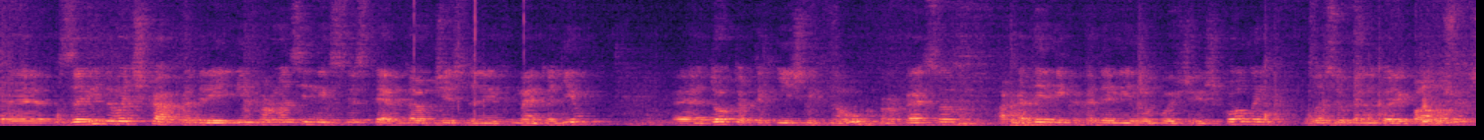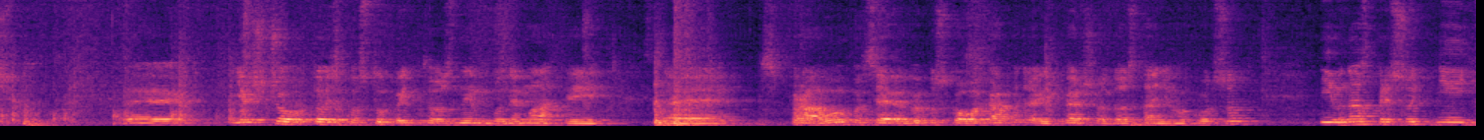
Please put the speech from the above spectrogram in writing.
е, завідувач кафедри інформаційних систем та обчислених методів, е, доктор технічних наук, професор, академік Академії наукової школи Ласюк Анатолій Павлович. Е, Якщо хтось поступить, то з ним буде мати справу, бо це випускова кафедра від першого до останнього курсу. І в нас присутній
